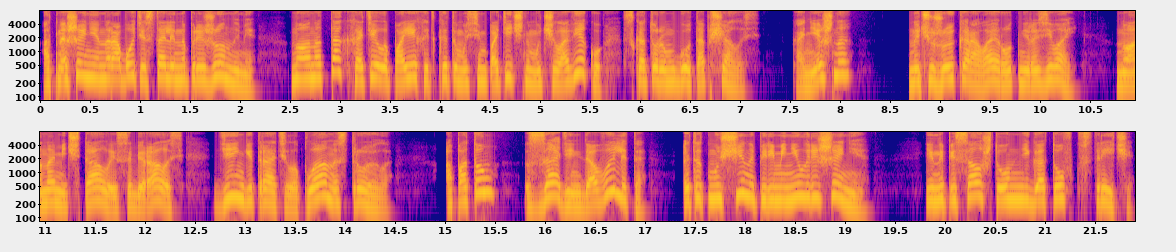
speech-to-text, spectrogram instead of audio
Отношения на работе стали напряженными, но она так хотела поехать к этому симпатичному человеку, с которым год общалась. Конечно, на чужой каравай рот не разевай. Но она мечтала и собиралась, деньги тратила, планы строила. А потом за день до вылета этот мужчина переменил решение и написал, что он не готов к встрече.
